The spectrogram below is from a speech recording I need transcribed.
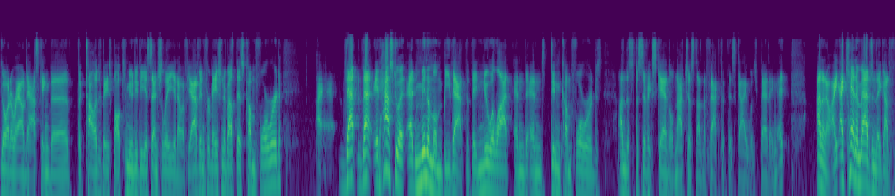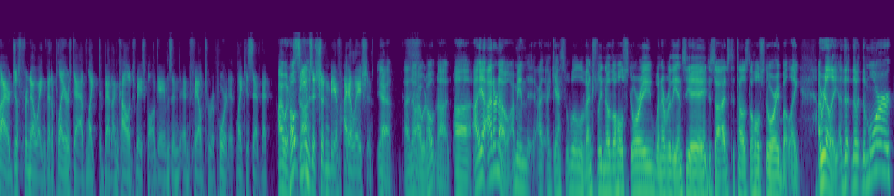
going around asking the the college baseball community, essentially, you know, if you have information about this, come forward. I, that that it has to at minimum be that that they knew a lot and and didn't come forward on the specific scandal, not just on the fact that this guy was betting. It, I don't know. I, I can't imagine they got fired just for knowing that a player's dad liked to bet on college baseball games and, and failed to report it. Like you said, that I would hope seems not. it shouldn't be a violation. Yeah, I know. I would hope not. Uh, I I don't know. I mean, I, I guess we'll eventually know the whole story whenever the NCAA decides to tell us the whole story. But like, I really the the, the more,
